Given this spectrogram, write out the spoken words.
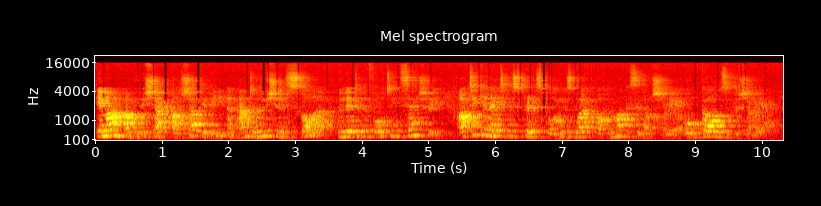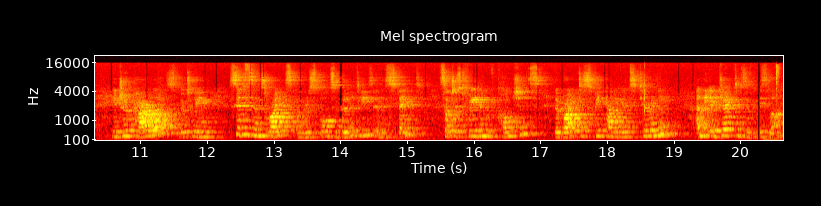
Imam Abu Ishaq al-Shatibi, an Andalusian scholar who lived in the 14th century, articulated this principle in his work of the Maqasid al-Sharia, or goals of the Sharia. He drew parallels between citizens' rights and responsibilities in the state, such as freedom of conscience, the right to speak out against tyranny, and the objectives of Islam,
